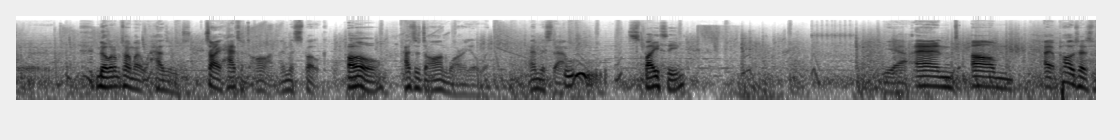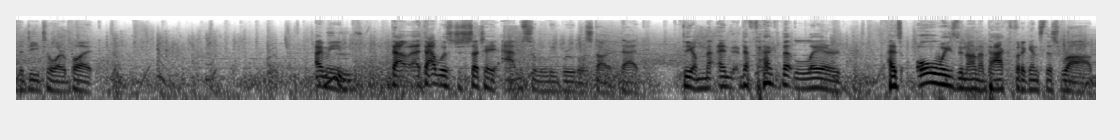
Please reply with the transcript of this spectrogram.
hilarious. No, but I'm talking about hazards. Sorry, hazards on. I misspoke. Oh. Hazards on WarioWare. I missed that. one. Ooh. Spicy. Yeah, and um, I apologize for the detour, but I mean that that was just such a absolutely brutal start that the and the fact that Laird has always been on the back foot against this Rob.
